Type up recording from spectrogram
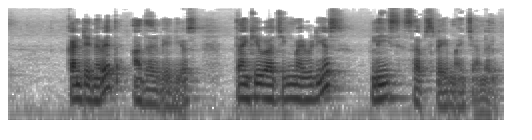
continue with other videos. Thank you for watching my videos. Please subscribe my channel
